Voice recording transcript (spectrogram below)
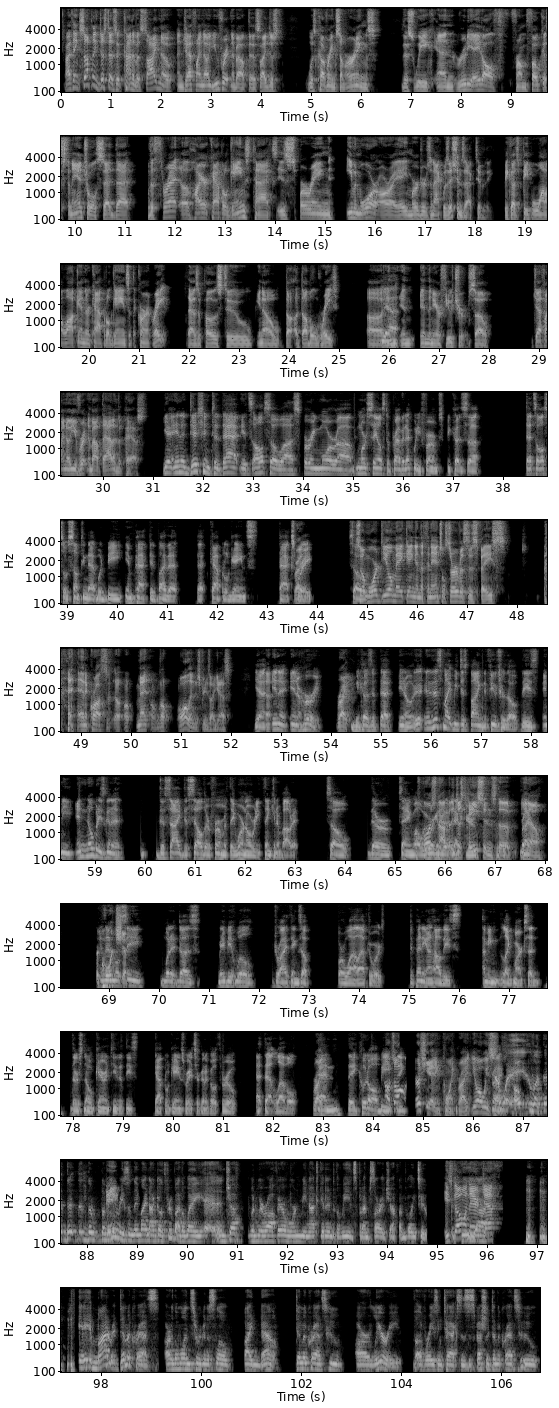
I think something just as a kind of a side note, and Jeff, I know you've written about this. I just was covering some earnings this week, and Rudy Adolf from Focus Financial said that the threat of higher capital gains tax is spurring even more RIA mergers and acquisitions activity because people want to lock in their capital gains at the current rate as opposed to you know a double rate uh, yeah. in, in in the near future. So, Jeff, I know you've written about that in the past. Yeah. In addition to that, it's also uh, spurring more uh, more sales to private equity firms because uh, that's also something that would be impacted by that that capital gains tax right. rate. So, so more deal making in the financial services space and across uh, uh all industries, I guess. Yeah, uh, in a in a hurry, right? Because if that, you know, it, it, this might be just buying the future, though. These any and nobody's going to decide to sell their firm if they weren't already thinking about it. So they're saying, "Well, of course not," but it just year. hastens the you right. know the and then we'll see what it does. Maybe it will dry things up for a while afterwards, depending on how these. I mean, like Mark said, there's no guarantee that these capital gains rates are going to go through at that level. Right. And they could all be. No, it's all a negotiating point, right? You always right. look. The the, the, the main reason they might not go through, by the way, and Jeff, when we were off air, warned me not to get into the weeds, but I'm sorry, Jeff, I'm going to. He's going the, there, uh, Jeff. moderate Democrats are the ones who are going to slow Biden down. Democrats who are leery of raising taxes, especially Democrats who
